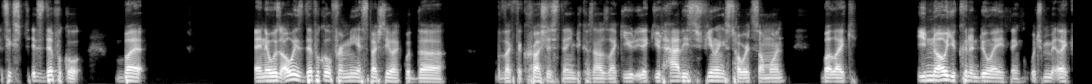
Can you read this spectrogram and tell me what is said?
it's it's difficult but and it was always difficult for me especially like with the with like the crushes thing because I was like you like you'd have these feelings towards someone but like you know you couldn't do anything which like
